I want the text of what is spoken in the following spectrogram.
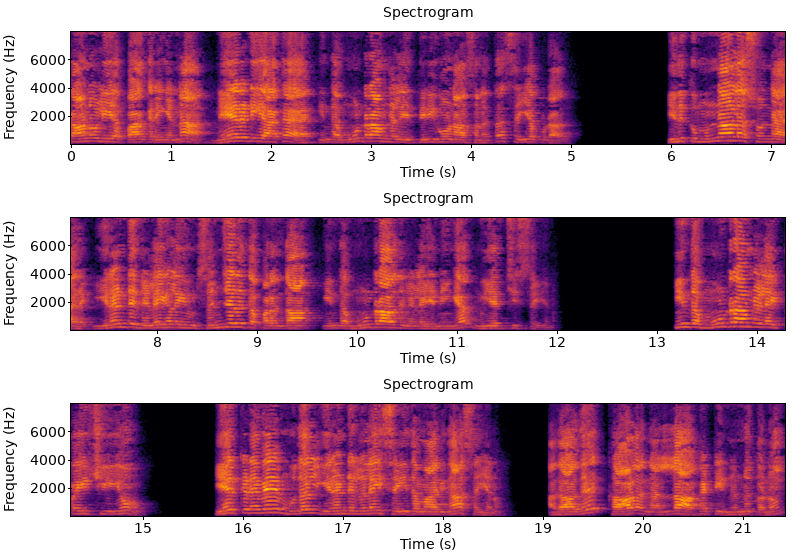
காணொலியை பாக்குறீங்கன்னா நேரடியாக இந்த மூன்றாம் நிலை திரிகோணாசனத்தை செய்யக்கூடாது. இதுக்கு முன்னால சொன்ன இரண்டு நிலைகளையும் செஞ்சதுக்கு அப்புறம் தான் இந்த மூன்றாவது நிலையை நீங்க முயற்சி செய்யணும். இந்த மூன்றாம் நிலை பயிற்சியையும் ஏற்கனவே முதல் இரண்டு நிலை செய்த மாதிரி தான் செய்யணும். அதாவது காலை நல்லா அகட்டி நின்றுக்கணும்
